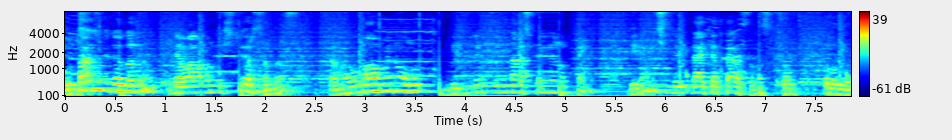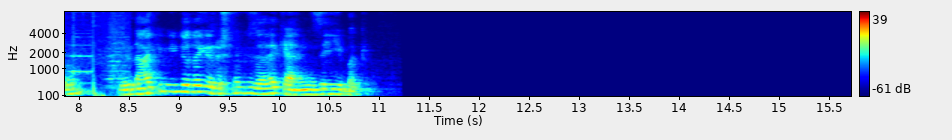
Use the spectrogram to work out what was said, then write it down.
Bu tarz videoların devamını istiyorsanız kanalıma abone olup bildirim zilini açmayı unutmayın. Benim için de bir like atarsanız çok mutlu olurum. Bir dahaki videoda görüşmek üzere kendinize iyi bakın.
